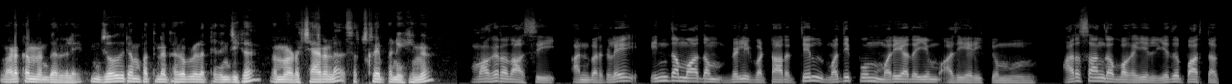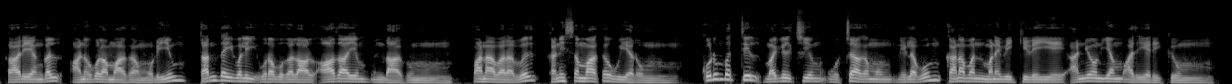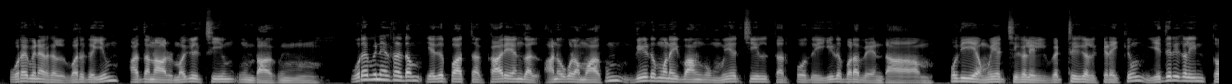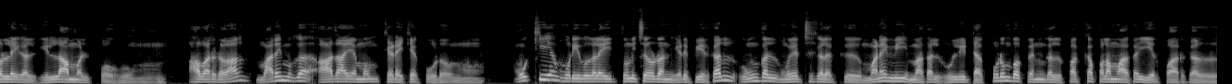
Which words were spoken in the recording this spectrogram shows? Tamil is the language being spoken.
வணக்கம் நண்பர்களே. ஜோதிடம் பற்றின தகவல்களை தெரிஞ்சுக்க நம்மளோட சேனலை சப்ஸ்கிரைப் பண்ணிக்கோங்க. மகர ராசி அன்பர்களே இந்த மாதம் வெளி வட்டாரத்தில் மதிப்பும் மரியாதையும் அதிகரிக்கும். அரசாங்க வகையில் எதிர்பார்த்த காரியங்கள் அனுகூலமாக முடியும். தந்தை வழி உறவுகளால் ஆதாயம் உண்டாகும். பணவரவு கணிசமாக உயரும். குடும்பத்தில் மகிழ்ச்சியும் உற்சாகமும் நிலவும். கணவன் மனைவிக்கிடையே அந்யோன்யம் அதிகரிக்கும். உறவினர்கள் வருகையும் அதனால் மகிழ்ச்சியும் உண்டாகும். உறவினர்களிடம் எதிர்பார்த்த காரியங்கள் அனுகூலமாகும். வீடுமனை வாங்கும் முயற்சியில் தற்போது ஈடுபட வேண்டாம். புதிய முயற்சிகளில் வெற்றிகள் கிடைக்கும். எதிரிகளின் தொல்லைகள் இல்லாமல் போகும். அவர்களால் மறைமுக ஆதாயமும் கிடைக்கக்கூடும். முக்கிய முடிவுகளை துணிச்சலுடன் எடுப்பீர்கள். உங்கள் முயற்சிகளுக்கு மனைவி மகள் உள்ளிட்ட குடும்ப பெண்கள் பக்கபலமாக இருப்பார்கள்.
